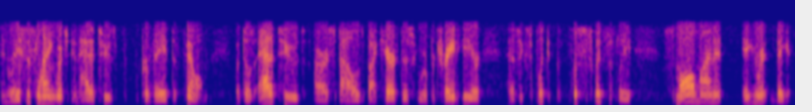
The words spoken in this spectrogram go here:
and racist language and attitudes pervade the film. But those attitudes are espoused by characters who are portrayed here as explicitly small minded, ignorant bigots.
